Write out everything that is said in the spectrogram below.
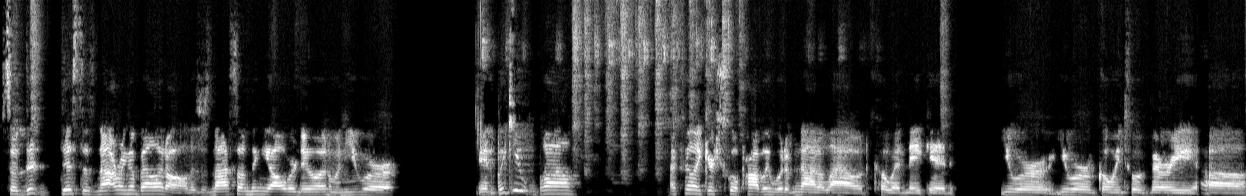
So this this does not ring a bell at all. This is not something y'all were doing when you were in. But you, well, I feel like your school probably would have not allowed co-ed naked. You were you were going to a very uh,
